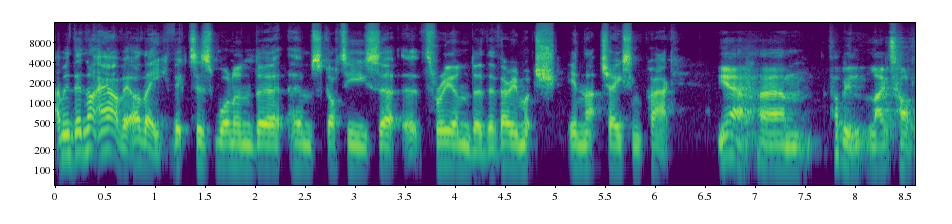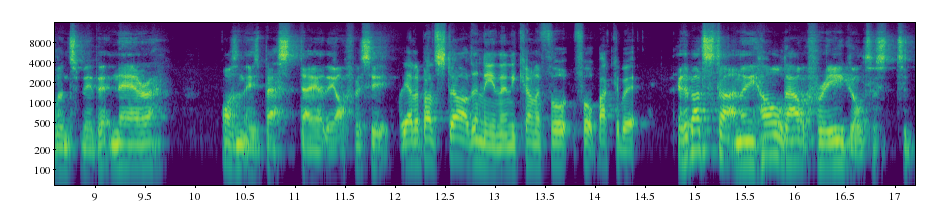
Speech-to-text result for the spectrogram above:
I mean, they're not out of it, are they? Viktor's one under, um, Scottie's uh, uh, three under. They're very much in that chasing pack. Yeah, um, probably liked Hovland to be a bit nearer. Wasn't his best day at the office. It, he had a bad start, didn't he? And then he kind of fought, fought back a bit. He had a bad start, and then he holed out for Eagle to, to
